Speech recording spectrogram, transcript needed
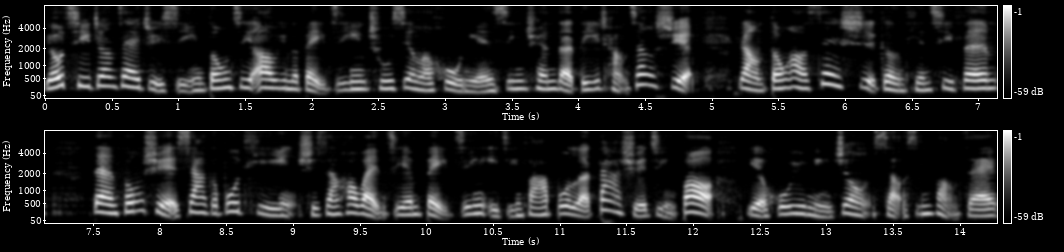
尤其正在举行冬季奥运的北京，出现了虎年新春的第一场降雪，让冬奥赛事更添气氛。但风雪下个不停，十三号晚间，北京已经发布了大雪警报，也呼吁民众小心防灾。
